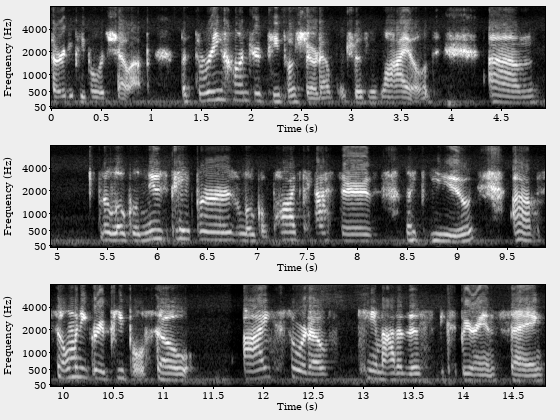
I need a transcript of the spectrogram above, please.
30 people would show up. But 300 people showed up, which was wild. Um, the local newspapers, local podcasters like you, um, so many great people. So I sort of came out of this experience saying,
